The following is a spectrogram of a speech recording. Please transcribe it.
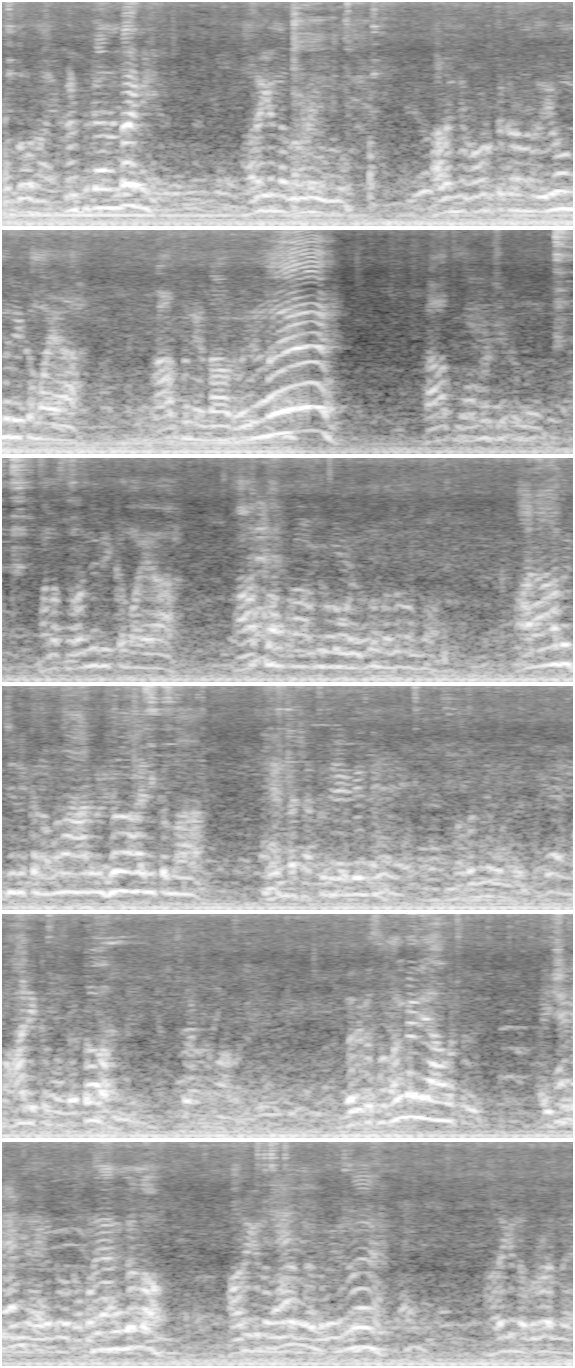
സന്തോഷമായി. കേൾപ്പിക്കാനുണ്ടോ ഇനി? അറിയുന്നവരുടെ ഉള്ളൂ. അറിഞ്ഞ് പ്രവർത്തിക്കണമെന്ന് ദൈവോന്നരിക്കമായ പ്രാർത്ഥന ഉണ്ടാവട്ടെ. വരുന്നേ. കാത്തു സംരക്ഷിക്കുന്നു മനസ്സറിഞ്ഞിരിക്കമായ ആത്മപ്രാപ്തിയോട് എത്തുന്നതെന്നോ ആരാധിച്ചിരിക്കുന്ന അവനാരുഷനായിരിക്കുന്ന എന്റെ ശക്തിയിലേക്ക് നിറഞ്ഞുകൊണ്ട് പാലിക്കുന്നുണ്ട് കേട്ടോ. ഇവർക്ക് സുഖംകളിയാവട്ടെ ഐശ്വര്യമൊക്കെ പറയാനില്ലല്ലോ. അറിയുന്ന വരുന്നേ അറിയുന്ന തന്നെ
